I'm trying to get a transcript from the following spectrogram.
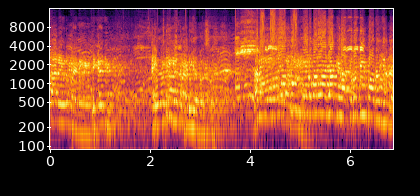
ਤਾਂ ਰੇਡ ਪੈਣੀ ਹੈ ਠੀਕ ਹੈ ਜੀ? ਇੱਥੇ ਗੱਲ ਖੜੀ ਆ ਬਸ। ਨਵੀਂ ਕੋਲ ਕੋਲ ਮਾਰਿਆ ਜਾ ਕੇ ਕਬੱਡੀ ਪਾ ਦੋ ਜਾਂਦਾ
